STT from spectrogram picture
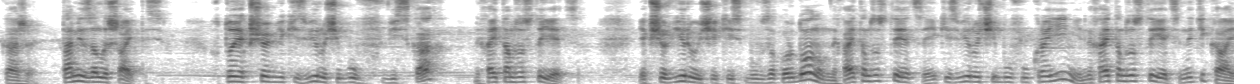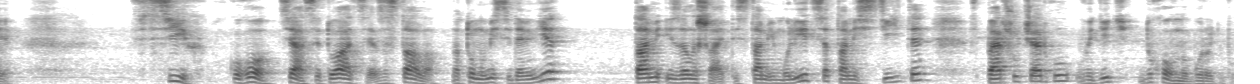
каже, там і залишайтеся. Хто, якщо якийсь віруючий був в військах, нехай там зостається. Якщо віруючий якийсь був за кордоном, нехай там зостається. Якийсь віруючий був в Україні, нехай там зостається, не тікає. Всіх, кого ця ситуація застала на тому місці, де він є, там і залишайтесь, там і моліться, там і стійте. В першу чергу ведіть духовну боротьбу.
